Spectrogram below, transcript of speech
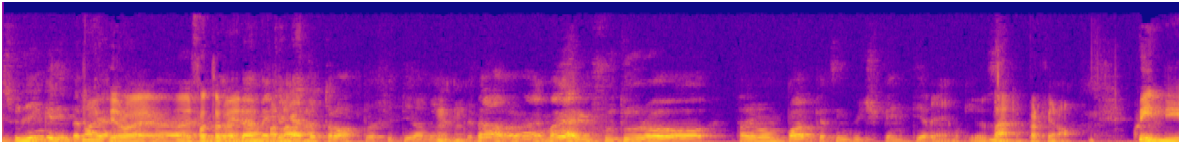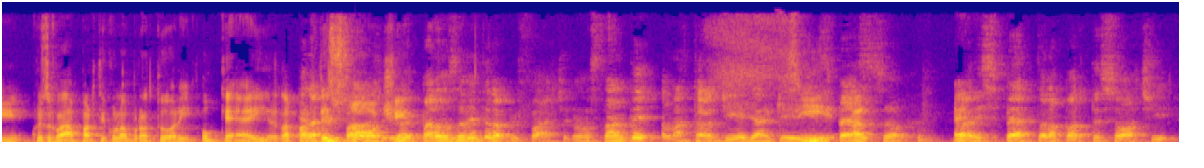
su LinkedIn perché No, è vero, è- fatta non bene abbiamo mai a cagato troppo effettivamente. Mhm. Però vabbè, magari in futuro faremo un podcast in cui ci pentiremo. Beh, perché no? Quindi, questo qua, la parte collaboratori, ok, la la parte facile, soci, dai, paradossalmente è la più facile, nonostante una tragedia anche Sì, lì spesso, al- ma eh. rispetto alla parte soci,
